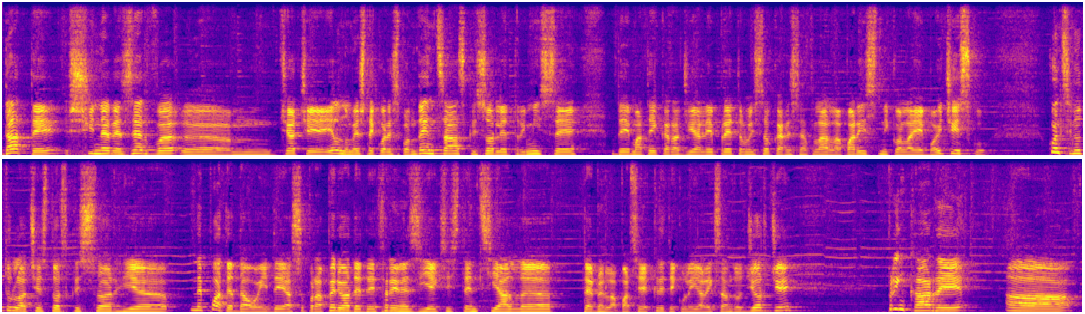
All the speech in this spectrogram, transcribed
date și ne rezervă uh, ceea ce el numește corespondența, scrisorile trimise de Matei Caragiale, prietenului său care se afla la Paris, Nicolae Boicescu. Conținutul acestor scrisori uh, ne poate da o idee asupra perioadei de frenezie existențială, termenul aparține criticului Alexandru George, prin care a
